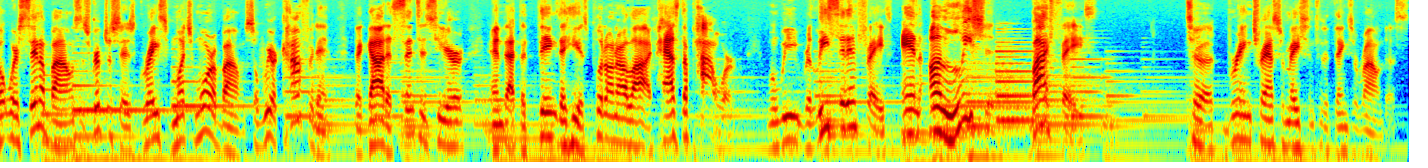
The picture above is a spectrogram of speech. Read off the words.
but where sin abounds, the scripture says grace much more abounds. So we are confident that God has sent us here and that the thing that He has put on our life has the power when we release it in faith and unleash it by faith to bring transformation to the things around us.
